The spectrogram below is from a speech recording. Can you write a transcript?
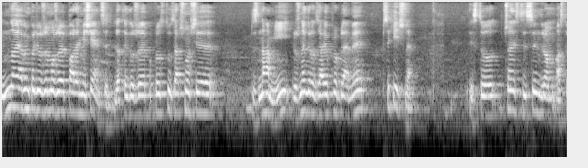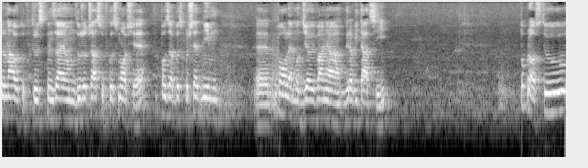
no ja bym powiedział, że może parę miesięcy, dlatego że po prostu zaczną się z nami różnego rodzaju problemy psychiczne. Jest to częsty syndrom astronautów, którzy spędzają dużo czasu w kosmosie, poza bezpośrednim e, polem oddziaływania grawitacji. Po prostu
